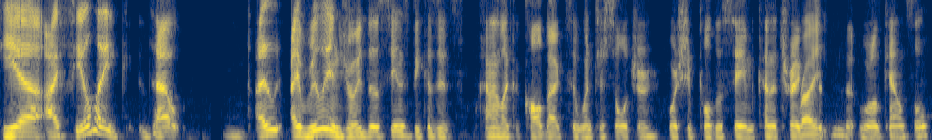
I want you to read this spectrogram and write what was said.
Yeah, I feel like that. I I really enjoyed those scenes because it's kind of like a callback to Winter Soldier, where she pulled the same kind of trick right. to the World Council.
